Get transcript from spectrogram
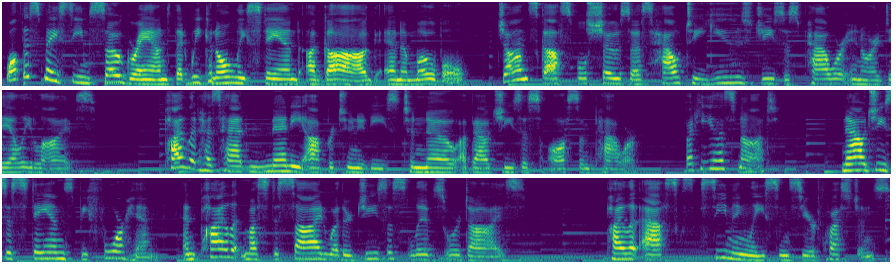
While this may seem so grand that we can only stand agog and immobile, John's Gospel shows us how to use Jesus' power in our daily lives. Pilate has had many opportunities to know about Jesus' awesome power, but he has not. Now Jesus stands before him, and Pilate must decide whether Jesus lives or dies. Pilate asks seemingly sincere questions.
